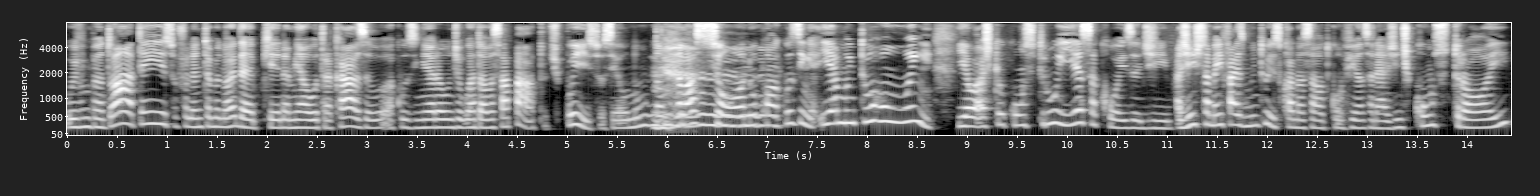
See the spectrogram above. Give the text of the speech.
O Ivo me perguntou: ah, tem isso? Eu falei, não tenho a menor ideia. Porque na minha outra casa, a cozinha era onde eu guardava sapato. Tipo isso, assim, eu não, não me relaciono com a cozinha. E é muito ruim. E eu acho que eu construí essa coisa de. A gente também faz muito isso com a nossa autoconfiança, né? A gente constrói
